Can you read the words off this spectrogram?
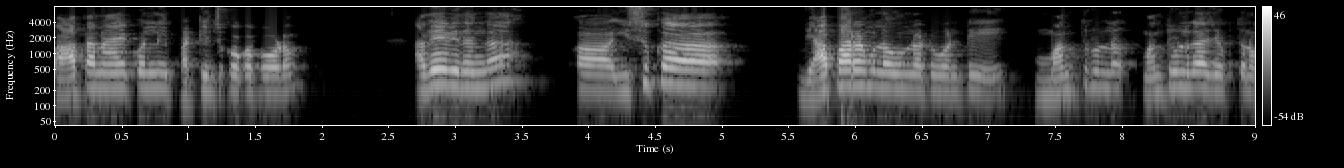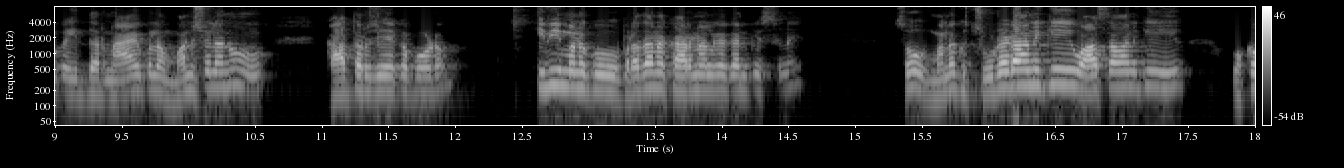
పాత నాయకుల్ని పట్టించుకోకపోవడం అదేవిధంగా ఇసుక వ్యాపారంలో ఉన్నటువంటి మంత్రుల మంత్రులుగా చెప్తున్న ఒక ఇద్దరు నాయకుల మనుషులను ఖాతరు చేయకపోవడం ఇవి మనకు ప్రధాన కారణాలుగా కనిపిస్తున్నాయి. సో మనకు చూడడానికి వాస్తవానికి ఒక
